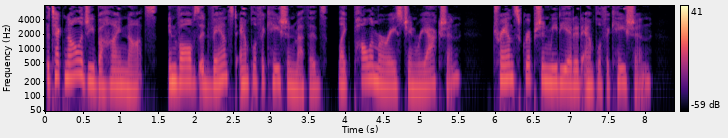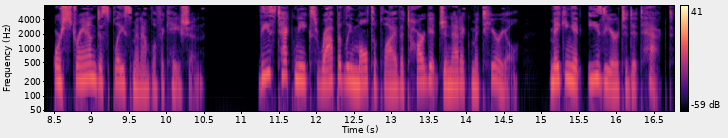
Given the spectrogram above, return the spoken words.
The technology behind NAATs involves advanced amplification methods like polymerase chain reaction, transcription-mediated amplification, or strand displacement amplification. These techniques rapidly multiply the target genetic material, making it easier to detect.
